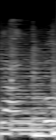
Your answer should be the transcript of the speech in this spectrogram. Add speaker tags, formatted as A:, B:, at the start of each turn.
A: padangku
